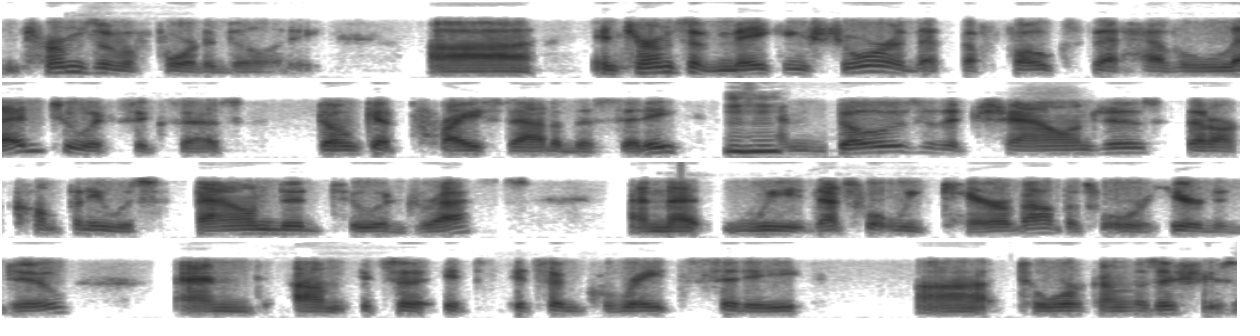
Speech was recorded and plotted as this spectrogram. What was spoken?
in terms of affordability, uh, in terms of making sure that the folks that have led to its success don't get priced out of the city. Mm-hmm. And those are the challenges that our company was founded to address, and that we that's what we care about. That's what we're here to do. and um, it's a it's it's a great city uh, to work on those issues.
